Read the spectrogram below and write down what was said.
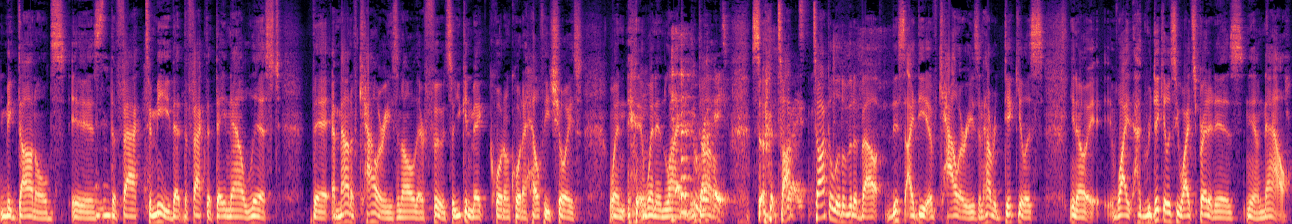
McDonald's is mm-hmm. the fact to me that the fact that they now list the amount of calories in all their food so you can make quote unquote a healthy choice when when in line at McDonald's Right. so talk Right. talk a little bit about this idea of calories and how ridiculous, you know, why how ridiculously widespread it is, you know, now.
